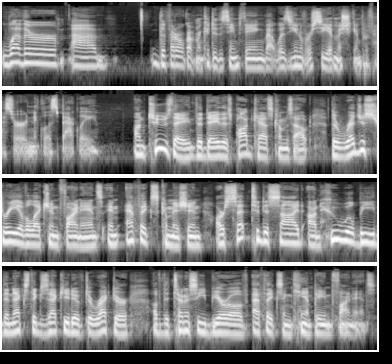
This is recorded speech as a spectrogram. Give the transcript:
whether um, the federal government could do the same thing. That was University of Michigan professor Nicholas Bagley. On Tuesday, the day this podcast comes out, the Registry of Election Finance and Ethics Commission are set to decide on who will be the next executive director of the Tennessee Bureau of Ethics and Campaign Finance.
